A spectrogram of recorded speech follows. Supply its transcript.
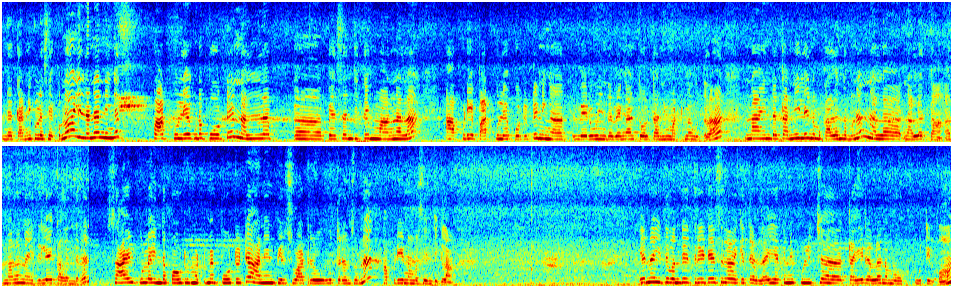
இந்த தண்ணிக்குள்ளே சேர்க்கணும். இல்லைன்னா நீங்கள் பாட்டுக்குள்ளேயே கூட போட்டு நல்லா பிசைஞ்சிட்டு மண்ணெல்லாம் அப்படியே பாட்டுக்குள்ளேயே போட்டுட்டு நீங்கள் வெறும் இந்த வெங்காயம் தோல் தண்ணி மட்டுமே ஊற்றலாம் நான் இந்த தண்ணியிலே நம்ம கலந்தோம்னா நல்லா நல்லது தான் அதனால் நான் இதிலே கலந்துறேன். சாயலுக்குள்ளே இந்த பவுட்ரு மட்டுமே போட்டுட்டு ஆனியன் பீல்ஸ் வாட்டர் ஊற்றுறேன்னு சொன்னால் அப்படியே நம்ம செஞ்சுக்கலாம். ஏன்னா இது வந்து த்ரீ டேஸில் வைக்க தேவையில்ல. ஏற்கனவே புளிச்ச தயிரெல்லாம் நம்ம ஊற்றிருக்கோம்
